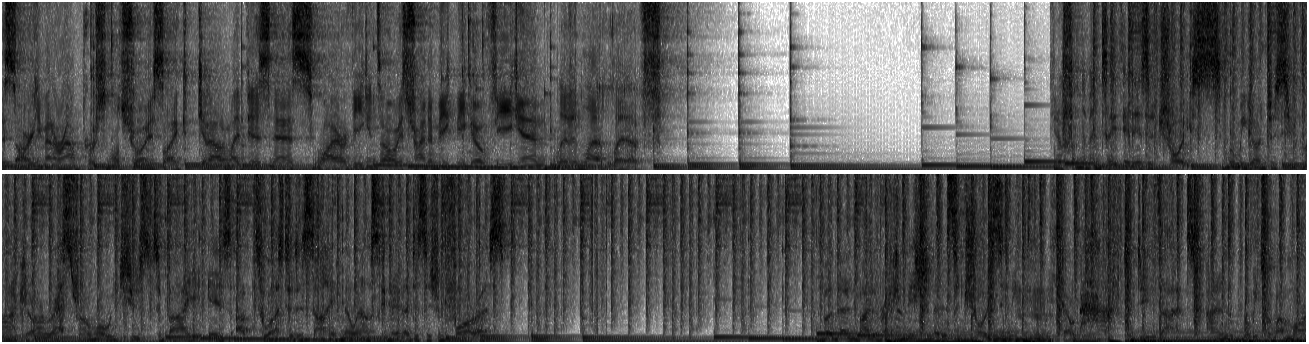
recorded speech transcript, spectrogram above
this argument around personal choice like get out of my business why are vegans always trying to make me go vegan live and let live You know, fundamentally, it is a choice. When we go into a supermarket or a restaurant, what we choose to buy is up to us to decide. No one else can make that decision for us. But then by the recognition that it's a choice, it means that we don't have to do that. And when we talk about moral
